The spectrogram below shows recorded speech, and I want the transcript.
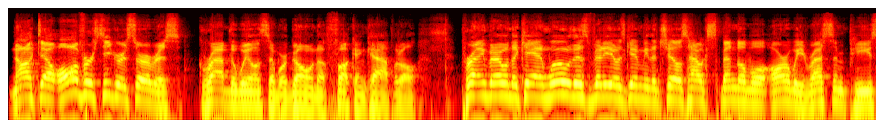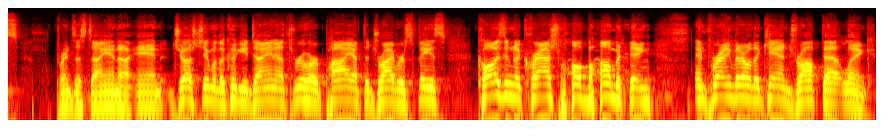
knocked out all of her Secret Service, grabbed the wheel and said, We're going to the fucking Capitol. Praying for everyone that can. Whoa, this video is giving me the chills. How expendable are we? Rest in peace, Princess Diana. And just Jim with a cookie. Diana threw her pie at the driver's face, caused him to crash while vomiting. And praying for everyone that can. Drop that link.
